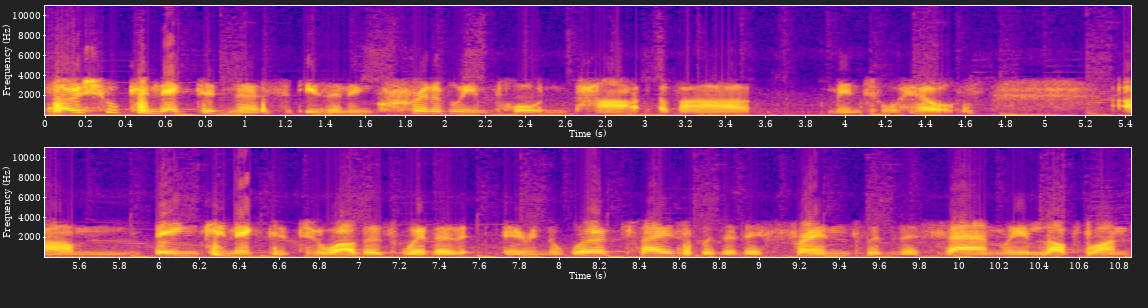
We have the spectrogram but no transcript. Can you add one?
Social connectedness is an incredibly important part of our mental health um, being connected to others, whether they're in the workplace, whether they're friends, whether they're family, loved ones,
